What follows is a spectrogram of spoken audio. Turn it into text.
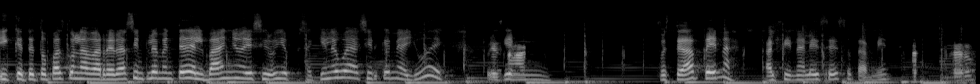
y que te topas con la barrera simplemente del baño y decir, oye, pues a quién le voy a decir que me ayude, porque pues te da pena al final es eso también. Claro.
